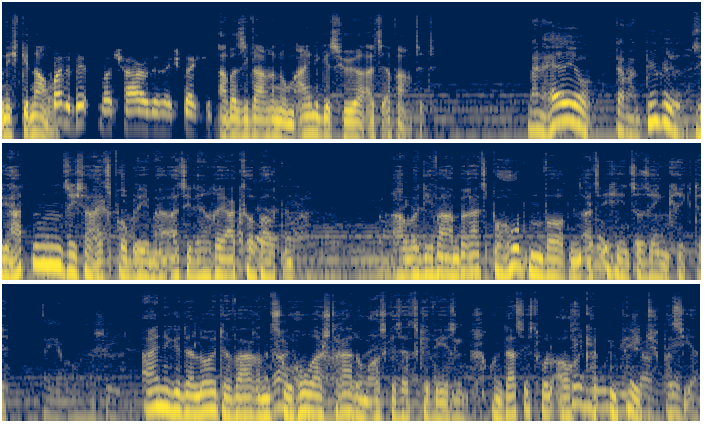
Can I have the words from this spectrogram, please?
Nicht genau. Aber sie waren um einiges höher als erwartet. Sie hatten Sicherheitsprobleme, als sie den Reaktor bauten aber die waren bereits behoben worden, als ich ihn zu sehen kriegte. Einige der Leute waren zu hoher Strahlung ausgesetzt gewesen und das ist wohl auch Captain Page passiert.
